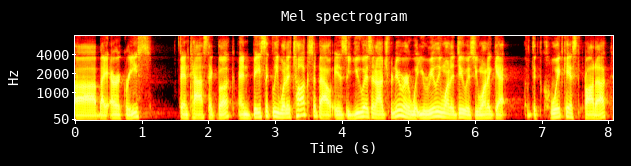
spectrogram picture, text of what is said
uh, by Eric Ries. Fantastic book. And basically, what it talks about is you as an entrepreneur, what you really want to do is you want to get the quickest product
